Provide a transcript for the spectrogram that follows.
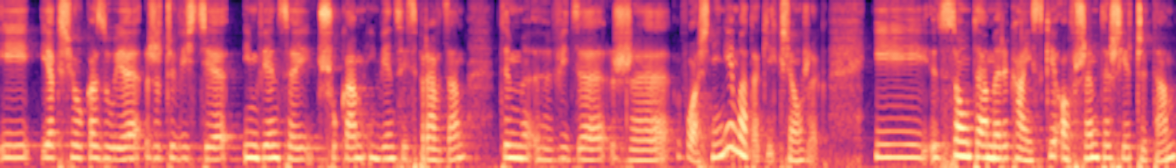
I jak się okazuje, rzeczywiście im więcej szukam, im więcej sprawdzam, tym y, widzę, że właśnie nie ma takich książek. I są te amerykańskie, owszem, też je czytam.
